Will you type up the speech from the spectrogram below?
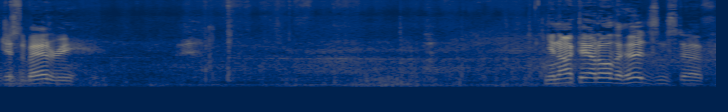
Just the battery. You knocked out all the hoods and stuff.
